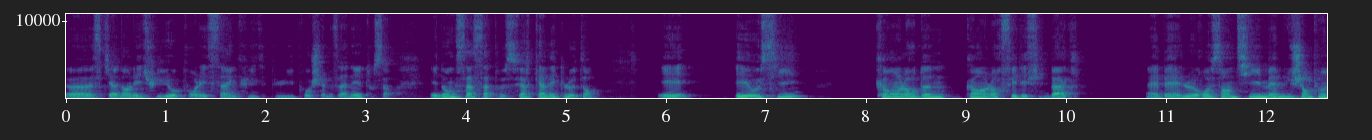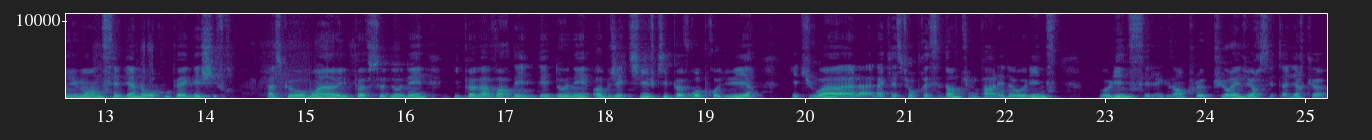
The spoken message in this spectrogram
euh, ce qu'il y a dans les tuyaux pour les 5, 8, 8 prochaines années, tout ça. Et donc ça, ça peut se faire qu'avec le temps. Et et aussi, quand on leur, donne, quand on leur fait des feedbacks, eh ben, le ressenti même du champion du monde, c'est bien de le recouper avec des chiffres. Parce qu'au moins, ils peuvent se donner, ils peuvent avoir des, données objectives qu'ils peuvent reproduire. Et tu vois, la, question précédente, tu me parlais de Hollins. Hollins, c'est l'exemple pur et dur. C'est-à-dire que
